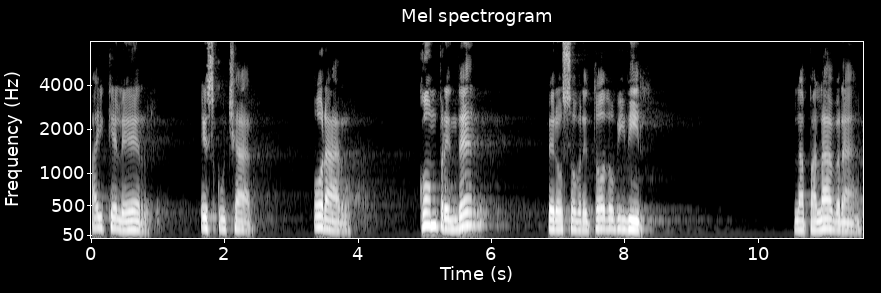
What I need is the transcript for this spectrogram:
Hay que leer, escuchar, orar comprender, pero sobre todo vivir. La palabra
